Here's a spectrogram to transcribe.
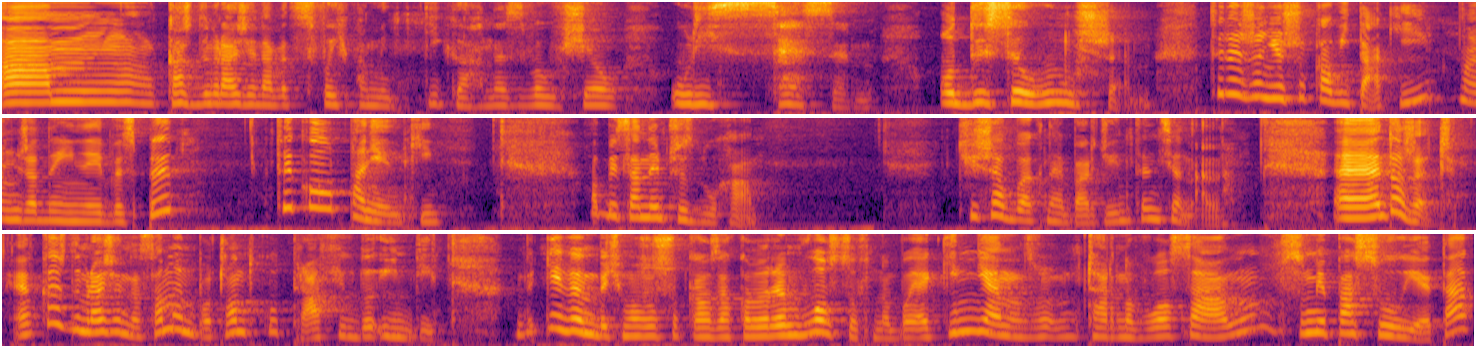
Um, w każdym razie nawet w swoich pamiętnikach nazywał się Ulyssesem, Odyseuszem. Tyle, że nie szukał Itaki, ani żadnej innej wyspy, tylko panienki, obiecanej przez ducha. Cisza była jak najbardziej intencjonalna. E, do rzeczy. E, w każdym razie na samym początku trafił do Indii. Nie wiem, być może szukał za kolorem włosów, no bo jak India, no, czarnowłosa, no, w sumie pasuje, tak?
